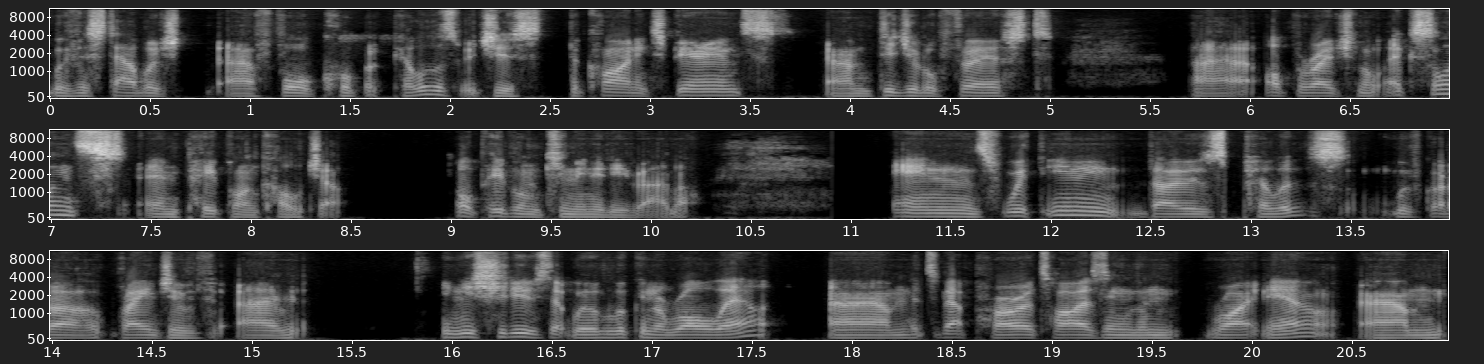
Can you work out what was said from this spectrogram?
we've established uh, four corporate pillars, which is the client experience, um, digital first, uh, operational excellence, and people and culture, or people and community rather. And within those pillars, we've got a range of uh, initiatives that we're looking to roll out. Um, it's about prioritizing them right now. Um,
